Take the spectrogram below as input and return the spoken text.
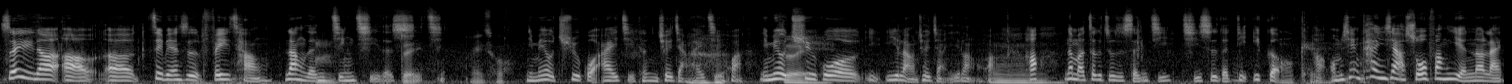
所以呢，呃呃，这边是非常让人嗯惊奇的事对情。没错。你没有去过埃及，可你却讲埃及话；你没有去过伊伊朗，却讲伊朗话。嗯好，那么这个就是神机骑士的第一个。好，我们先看一下说方言呢，来，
